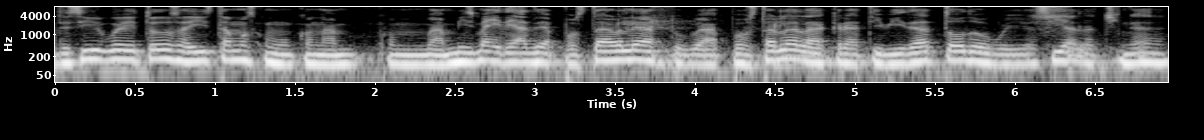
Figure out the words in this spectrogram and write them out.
decir, güey, todos ahí estamos como con la, con la misma idea de apostarle a tu, apostarle a la creatividad, todo, güey, así a la chingada.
